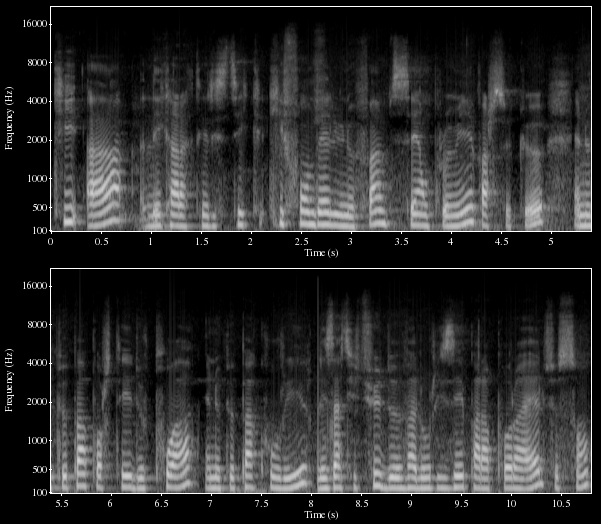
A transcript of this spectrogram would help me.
qui a les caractéristiques qui font d'elle une femme, c'est en premier parce que elle ne peut pas porter de poids, elle ne peut pas courir. Les attitudes valorisées par rapport à elle, ce sont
